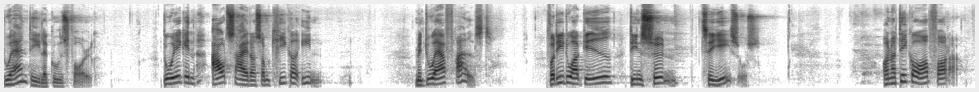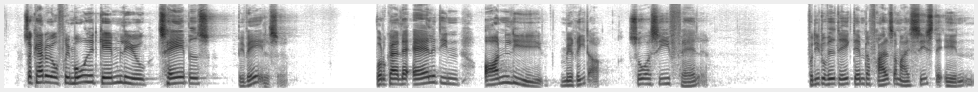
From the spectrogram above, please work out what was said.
Du er en del af Guds folk. Du er ikke en outsider, som kigger ind. Men du er frelst, fordi du har givet din synd til Jesus. Og når det går op for dig, så kan du jo frimodigt gennemleve tabets bevægelse. Hvor du kan lade alle dine åndelige meritter, så at sige, falde. Fordi du ved, det er ikke dem, der frelser mig i sidste ende.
